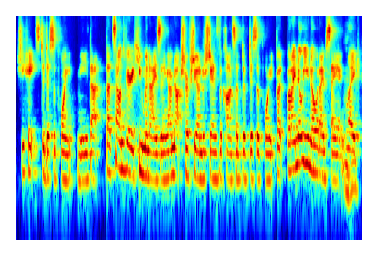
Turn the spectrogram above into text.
she hates to disappoint me. That that sounds very humanizing. I'm not sure if she understands the concept of disappoint, but but I know you know what I'm saying. Mm-hmm. Like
